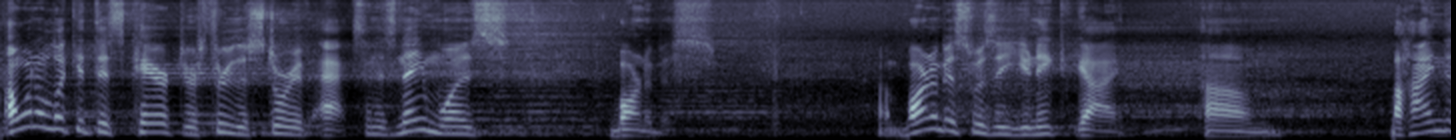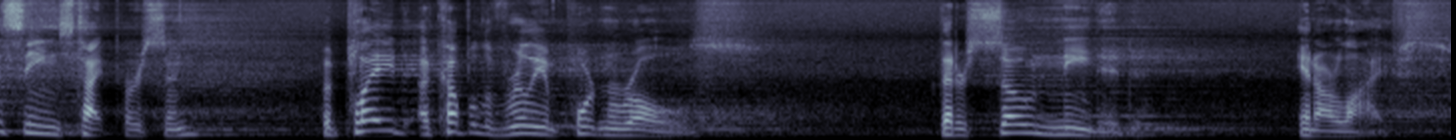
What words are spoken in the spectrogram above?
I want to look at this character through the story of Acts, and his name was Barnabas. Um, Barnabas was a unique guy, um, behind the scenes type person, but played a couple of really important roles that are so needed in our lives.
